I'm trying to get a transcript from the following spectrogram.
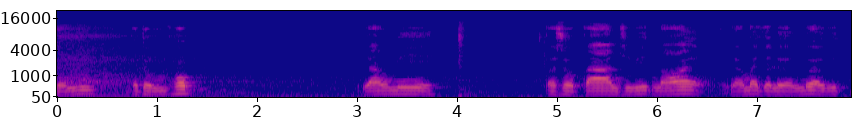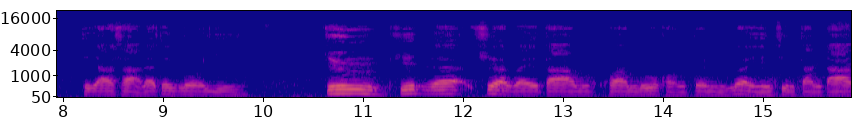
ฐมปฐมภพยังมีประสบการณ์ชีวิตน้อย ยังไม่เจริญด้วยวิทยาศาสตร์และเทคโนโลยี จึงคิดและเชื่อไปตามความรู้ของตนเมื่อเห็นสิ่งต่าง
